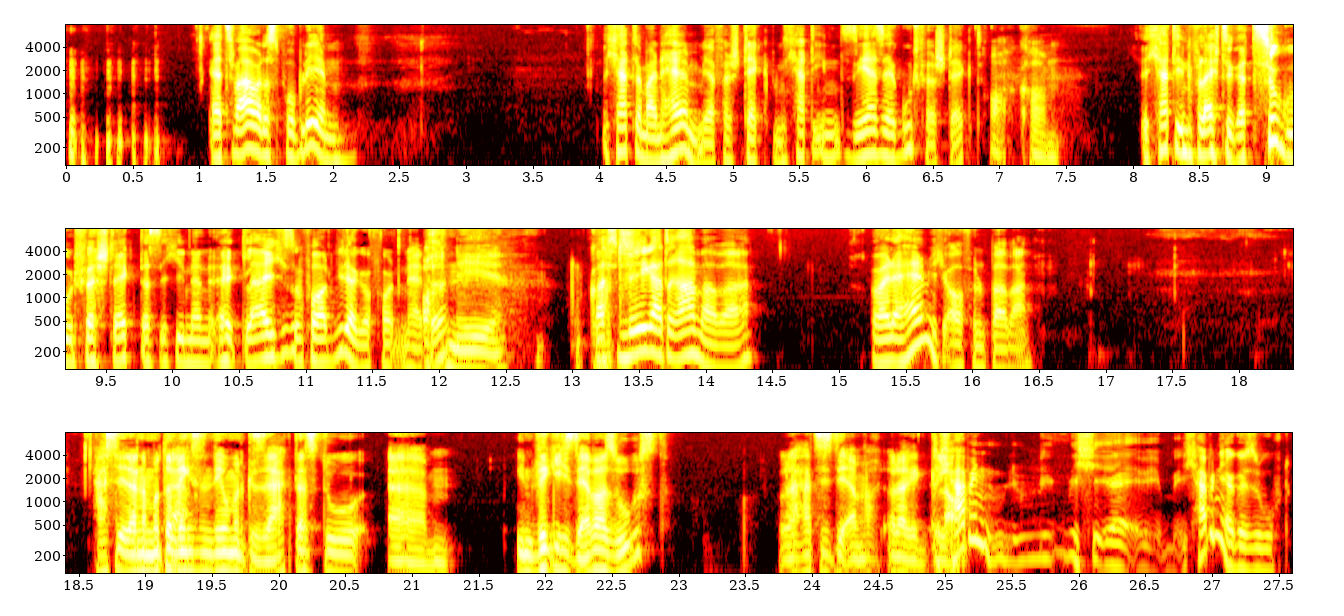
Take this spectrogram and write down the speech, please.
Jetzt war aber das Problem. Ich hatte meinen Helm ja versteckt und ich hatte ihn sehr, sehr gut versteckt. Oh, komm. Ich hatte ihn vielleicht sogar zu gut versteckt, dass ich ihn dann äh, gleich sofort wiedergefunden hätte. Och nee. Oh was mega Drama war, weil der Helm nicht auffindbar war. Hast dir deine Mutter Ja. wenigstens in dem Moment gesagt, dass du ähm, ihn wirklich selber suchst? Oder hat sie es dir einfach oder Ich geglaubt? habe ihn, ich, äh, ich habe ihn ja gesucht.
